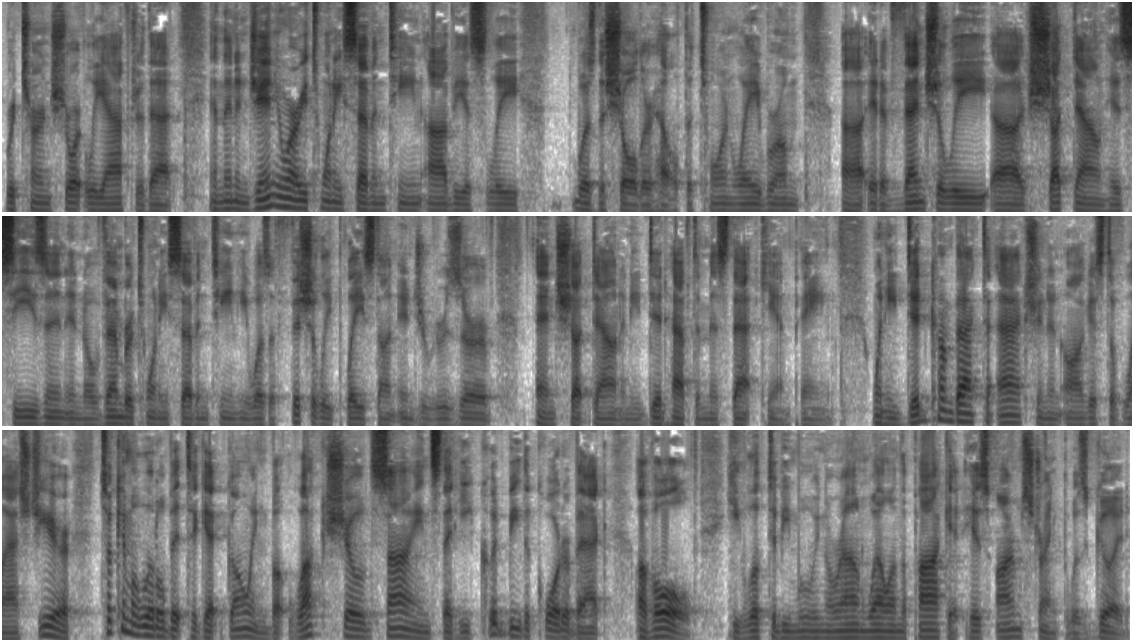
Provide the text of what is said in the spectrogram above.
returned shortly after that. And then in January 2017, obviously, was the shoulder health, the torn labrum. Uh, it eventually uh, shut down his season in November 2017. He was officially placed on injured reserve and shut down, and he did have to miss that campaign. When he did come back to action in August of last year, took him a little bit to get going, but Luck showed signs that he could be the quarterback of old. He looked to be moving around well in the pocket. His arm strength was good.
